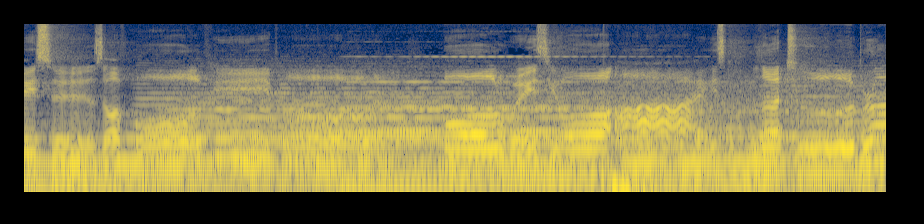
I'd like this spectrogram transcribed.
kings of all people. Always your eyes, the two brothers.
